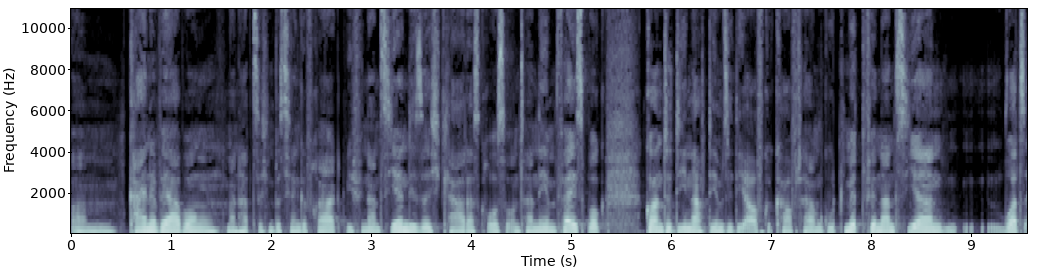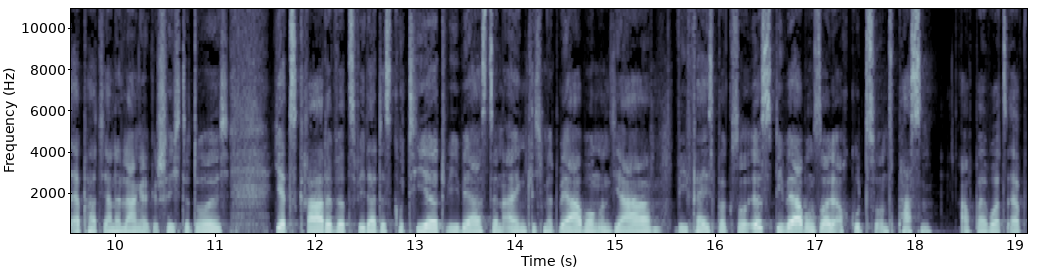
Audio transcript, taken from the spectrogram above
ähm, keine Werbung. Man hat sich ein bisschen gefragt, wie finanzieren die sich? Klar, das große Unternehmen Facebook konnte die, nachdem sie die aufgekauft haben, gut mitfinanzieren. WhatsApp hat ja eine lange Geschichte durch. Jetzt gerade wird es wieder diskutiert, wie wäre es denn eigentlich mit Werbung? Und ja, wie Facebook so ist, die Werbung soll auch gut zu uns passen auch bei WhatsApp.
